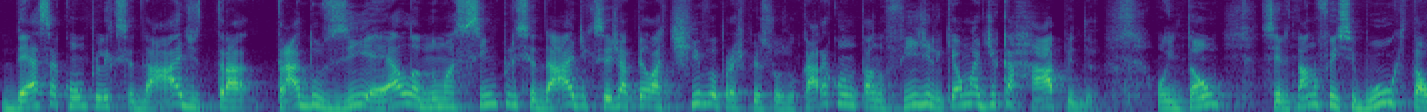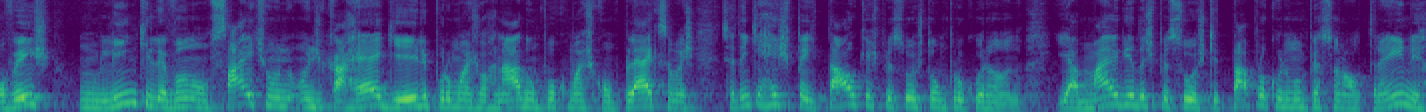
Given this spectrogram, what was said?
dessa complexidade, tra traduzir ela numa simplicidade que seja apelativa para as pessoas. O cara, quando está no feed, ele quer uma dica rápida. Ou então, se ele está no Facebook, talvez um link levando a um site onde, onde, carregue ele por uma jornada um pouco mais complexa, mas você tem que respeitar o que as pessoas estão procurando. E a maioria das pessoas que está procurando um personal trainer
